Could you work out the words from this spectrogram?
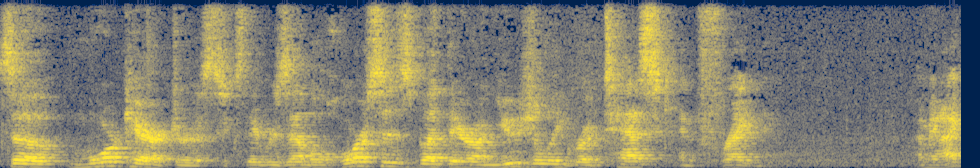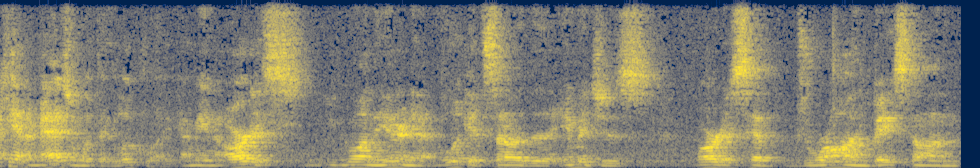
So, more characteristics. They resemble horses, but they're unusually grotesque and frightening. I mean, I can't imagine what they look like. I mean, artists, you go on the internet and look at some of the images artists have drawn based on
